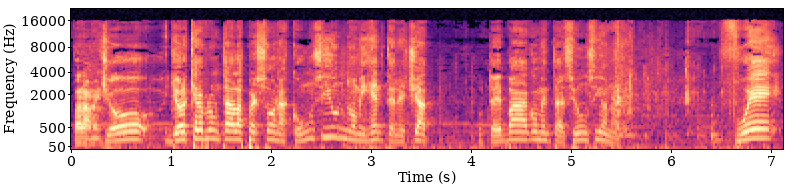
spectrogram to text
Para mí. Yo, yo les quiero preguntar a las personas, con un sí o un no, mi gente, en el chat, ustedes van a comentar si un sí o no. ¿Fue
